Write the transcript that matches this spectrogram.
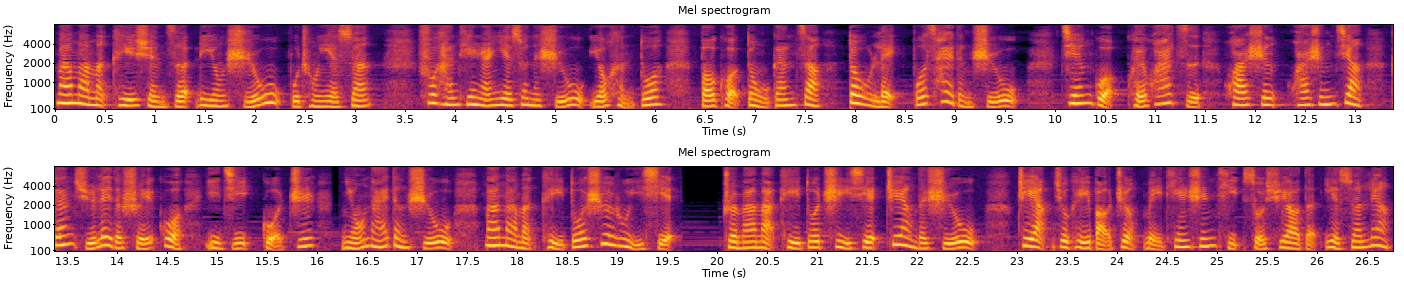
妈妈们可以选择利用食物补充叶酸，富含天然叶酸的食物有很多，包括动物肝脏、豆类、菠菜等食物，坚果、葵花籽、花生、花生酱、柑橘类的水果以及果汁、牛奶等食物，妈妈们可以多摄入一些。准妈妈可以多吃一些这样的食物，这样就可以保证每天身体所需要的叶酸量。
